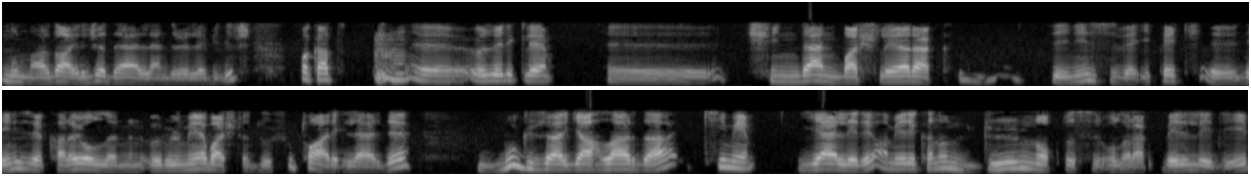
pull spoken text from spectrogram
Bunlar da ayrıca değerlendirilebilir. Fakat özellikle Çin'den başlayarak deniz ve ipek e, deniz ve karayollarının örülmeye başladığı şu tarihlerde bu güzergahlarda kimi yerleri Amerika'nın düğüm noktası olarak belirlediği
